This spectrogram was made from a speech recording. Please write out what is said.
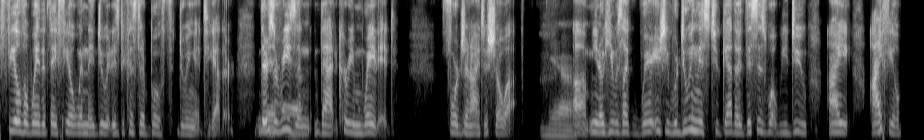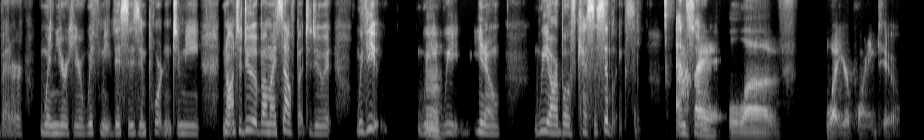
feel the way that they feel when they do it is because they're both doing it together. There's yeah. a reason that Karim waited for Janai to show up. Yeah. Um, you know, he was like, "Where is she? We're doing this together. This is what we do. I I feel better when you're here with me. This is important to me, not to do it by myself, but to do it with you. We mm. we you know, we are both Khessa siblings. And so I love what you're pointing to.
